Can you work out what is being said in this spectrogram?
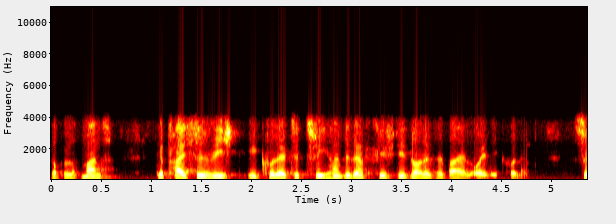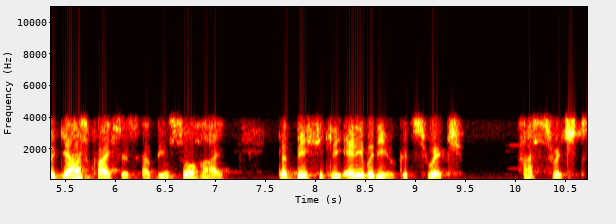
couple of months, the prices reached equivalent to three hundred and fifty dollars a barrel oil equivalent. So gas prices have been so high that basically anybody who could switch has switched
